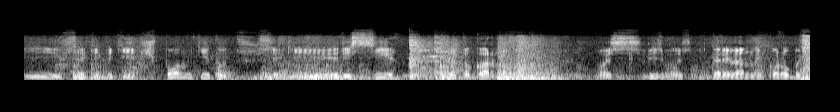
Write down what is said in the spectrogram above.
І всякі такі шпонки тут, всякі різці для токарного. Ось візьму з дерев'яної коробочки.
